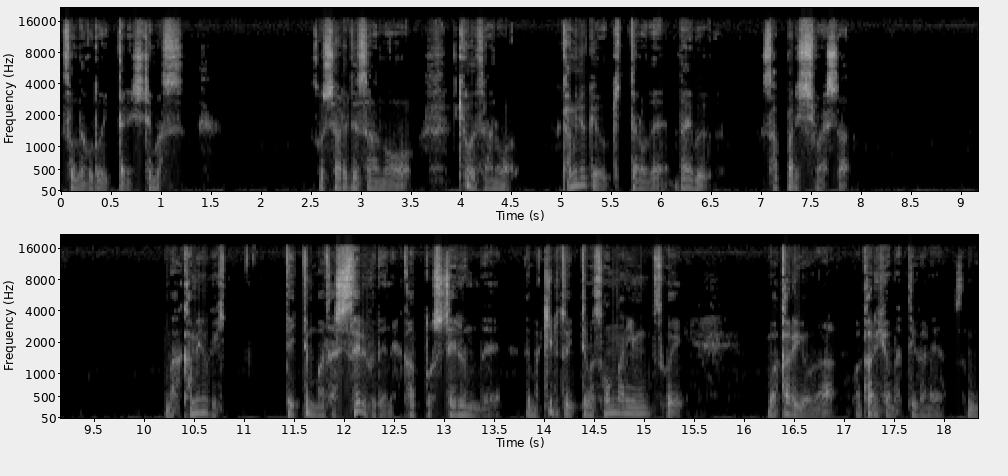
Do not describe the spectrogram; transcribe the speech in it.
そんなことを言ったりしてます。そしてあれです、あの、今日です、あの、髪の毛を切ったので、だいぶさっぱりしました。まあ髪の毛って言っても私セルフでね、カットしてるんで、でまあ、切ると言ってもそんなにすごいわかるような、わかるようなっていうかね、その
